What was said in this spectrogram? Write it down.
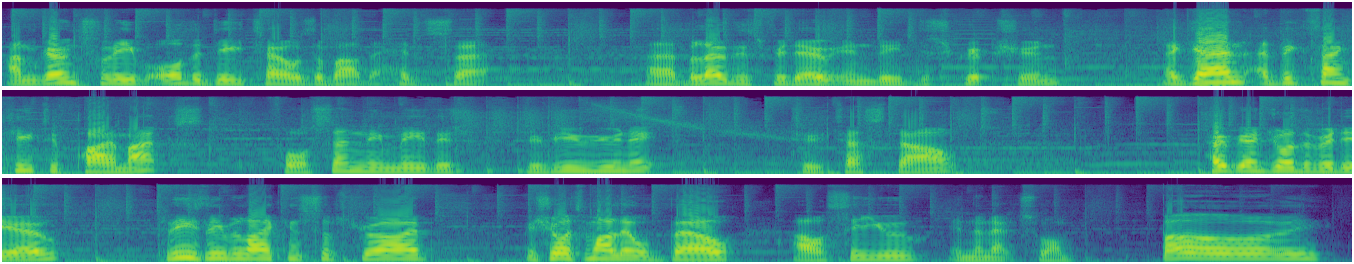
I'm going to leave all the details about the headset uh, below this video in the description. Again, a big thank you to Pimax for sending me this review unit to test out. Hope you enjoyed the video. Please leave a like and subscribe. Be sure to my little bell. I'll see you in the next one. Bye!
